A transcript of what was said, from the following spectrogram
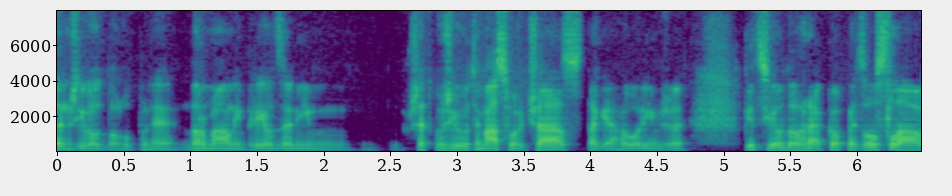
ten život bol úplne normálnym, prirodzeným. Všetko v živote má svoj čas, tak ja hovorím, že keď si odohrá kopec oslav,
